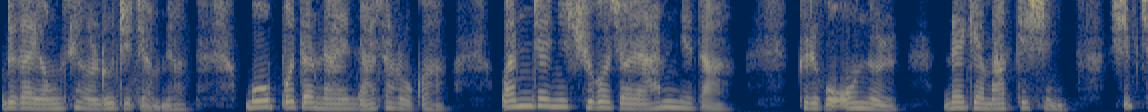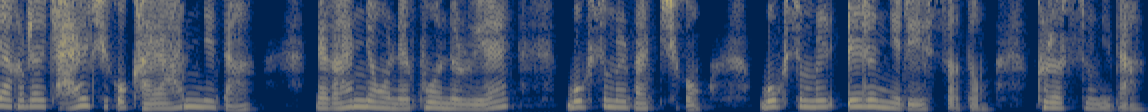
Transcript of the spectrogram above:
우리가 영생을 누리려면 무엇보다 나의 나사로가 완전히 죽어져야 합니다. 그리고 오늘 내게 맡기신 십자가를 잘 지고 가야 합니다. 내가 한 영혼의 구원을 위해 목숨을 바치고 목숨을 잃는 일이 있어도 그렇습니다.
